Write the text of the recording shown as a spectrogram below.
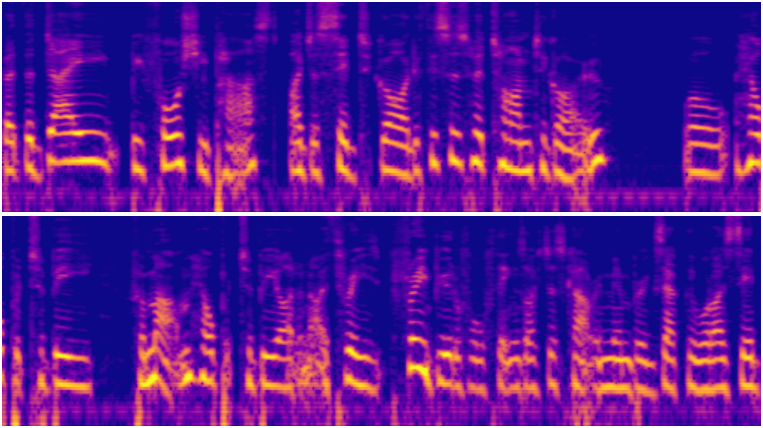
But the day before she passed, I just said to God, if this is her time to go, well, help it to be for mum, help it to be, I don't know, three three beautiful things. I just can't remember exactly what I said.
